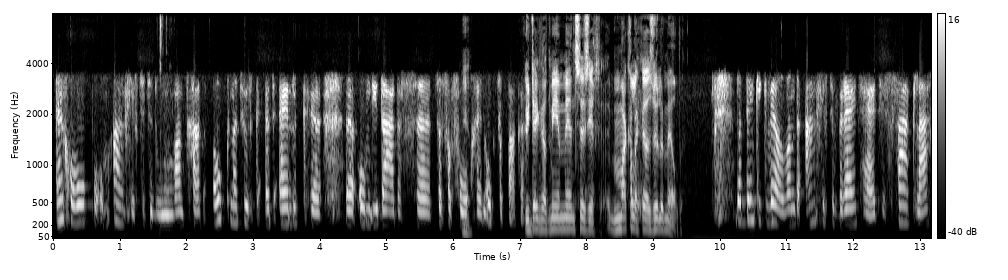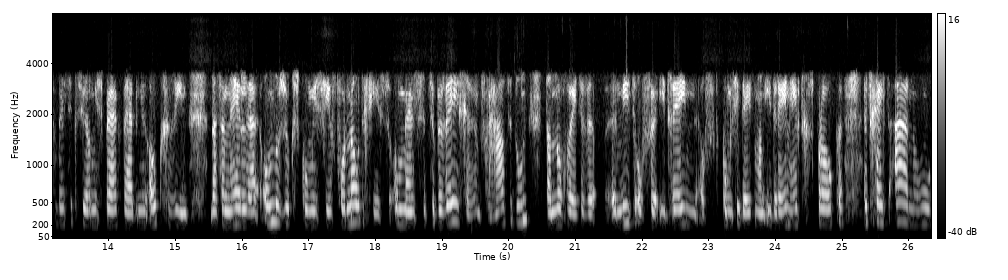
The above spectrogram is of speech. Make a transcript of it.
en geholpen om aangifte te doen. Want het gaat ook natuurlijk uiteindelijk uh, uh, om die daders te vervolgen ja. en op te pakken. U denkt dat meer mensen zich makkelijker zullen melden? Dat denk ik wel, want de aangiftebereidheid is vaak laag bij seksueel misbruik. We hebben nu ook gezien dat een hele onderzoekscommissie voor nodig is om mensen te bewegen hun verhaal te doen. Dan nog weten we niet of iedereen, of de commissie Deetman iedereen heeft gesproken. Het geeft aan hoe,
